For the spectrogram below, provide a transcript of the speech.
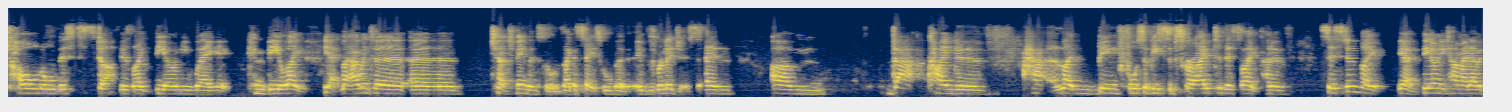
told all this stuff is like the only way it can be. Or like, yeah, like I went to a Church of England school, like a state school, but it was religious. And um, that kind of ha- like being forcibly subscribed to this like kind of system, like yeah, the only time I'd ever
